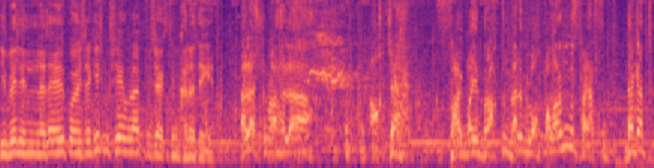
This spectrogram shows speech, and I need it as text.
İbelinlere el koyacak hiçbir şey bırakmayacaksın Karategin. Hele şuna hele. Akçe. Saymayı bıraktın benim lokmalarımı mı sayarsın? De git.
